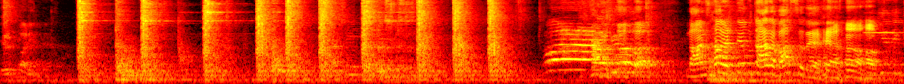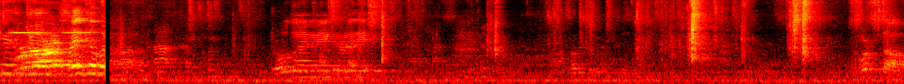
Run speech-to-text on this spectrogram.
10발인데. 아, 난사할 때부터 알아봤어, 내. 로드 앤 메이크 레디. 홀스터.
